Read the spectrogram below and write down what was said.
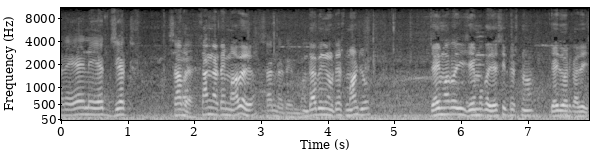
અને એની એક્ઝેક્ટ સામે. સાંજના ટાઈમમાં આવે છે. સાંજના ટાઈમમાં દાબેલીનો ટેસ્ટ મારજો. જય માતાજી જય મોકા જય શ્રી કૃષ્ણ. જય દ્વારકાધીશ.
